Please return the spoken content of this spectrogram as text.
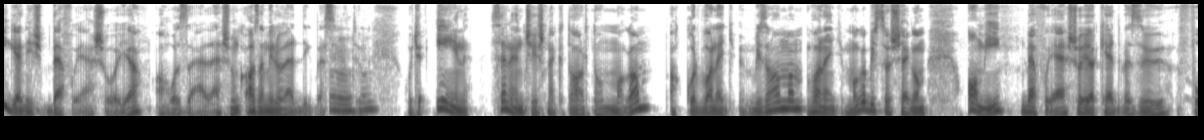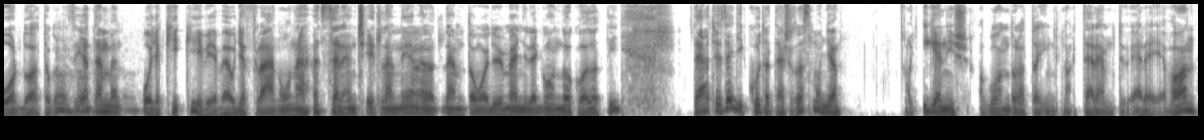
igenis befolyásolja a hozzáállásunk, az, amiről eddig beszéltünk. Uh-huh. Hogyha én szerencsésnek tartom magam, akkor van egy önbizalmam, van egy magabiztosságom, ami befolyásolja a kedvező fordulatokat uh-huh. az életemben, hogy a kivéve ugye Fránónál szerencsétlennél, mert nem tudom, hogy ő mennyire gondolkodott így. Tehát, hogy az egyik kutatás az azt mondja, hogy igenis a gondolatainknak teremtő ereje van,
